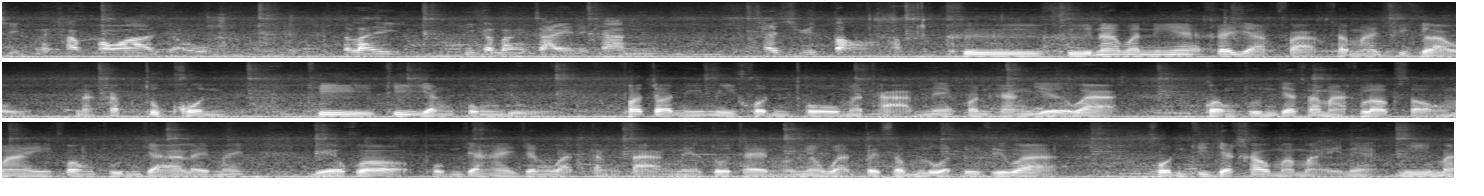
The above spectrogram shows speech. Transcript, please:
ชิกนะครับ เพราะว่าเดี๋ยวจะได้มีกำลังใจในการใช้ชีวิตต่อครับ คือคือณวันนี้ก็อยากฝากสมาชิกเรานะครับ ทุกคนที่ที่ยังคงอยู่ เพราะตอนนี้มีคนโทรมาถามเนี่ยค่อนข้างเยอะว่ากองทุนจะสมัครรอบสองไหมกองทุนจะอะไรไหมเดี๋ยวก็ผมจะให้จังหวัดต่างๆเนี่ยตัวแทนของจังหวัดไปสำรวจดูที่ว่าคนที่จะเข้ามาใหม่เนี่ยมีไหม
